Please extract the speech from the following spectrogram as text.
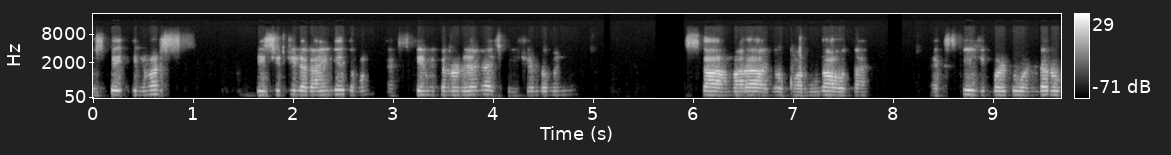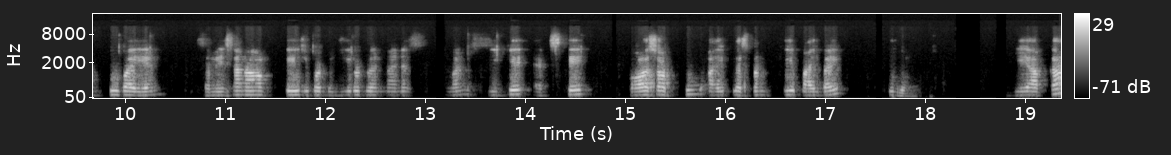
उस पर इनवर्स डीसीटी लगाएँगे तो हम एक्स के में कन्वर्ट हो जाएगा स्पेशल डोमेन में। इसका हमारा जो फॉर्मूला होता है X K is equal to under root two by N summation of k is equal to 0 to n minus 1 ck xk cos of 2 i plus 1 k pi by 2 n ये आपका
